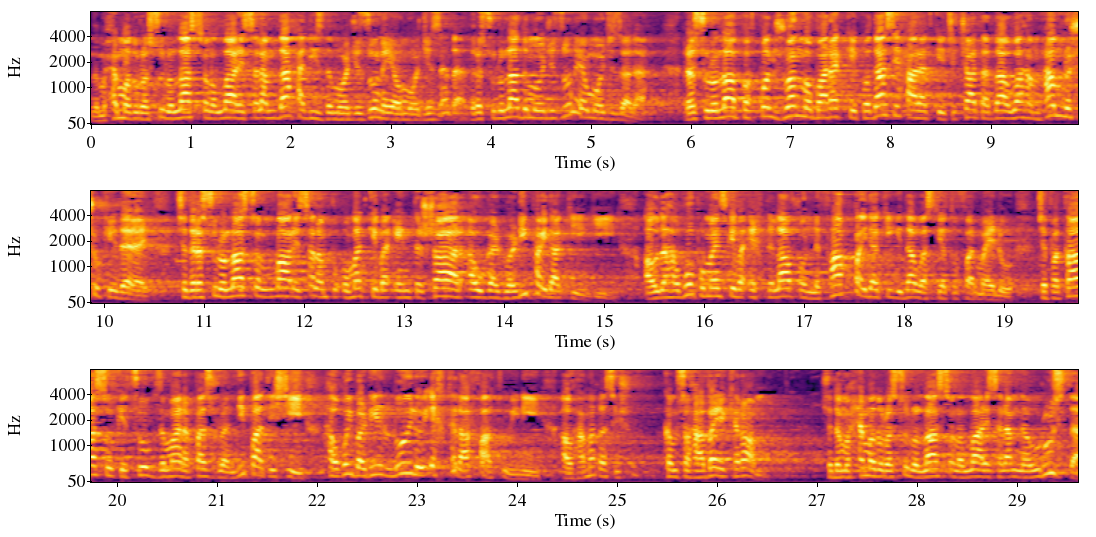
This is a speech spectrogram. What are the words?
د محمد رسول الله صلی الله علیه وسلم دا حدیث د معجزو نه یو معجزه ده د رسول الله د معجزو نه یو معجزه ده رسول الله په خپل ژوند مبارک کې په داسې حالت کې چې چاته دا وهم هم نشو کېدلی چې د رسول الله صلی الله علیه وسلم په امت کې به انتشار او ګډوډي پیدا کیږي او د هغو په منځ کې به اختلاف او نفاق پیدا کیږي دا وصیت وفرمایلو چې په تاسو کې څوک زما نه پس ژوندي پاتې شي هغوی به ډیر لوی لوی اختلافات ویني او همغسې شو کوم صحابه کرام چې د محمد رسول الله صلی الله علیه وسلم نه وروسته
